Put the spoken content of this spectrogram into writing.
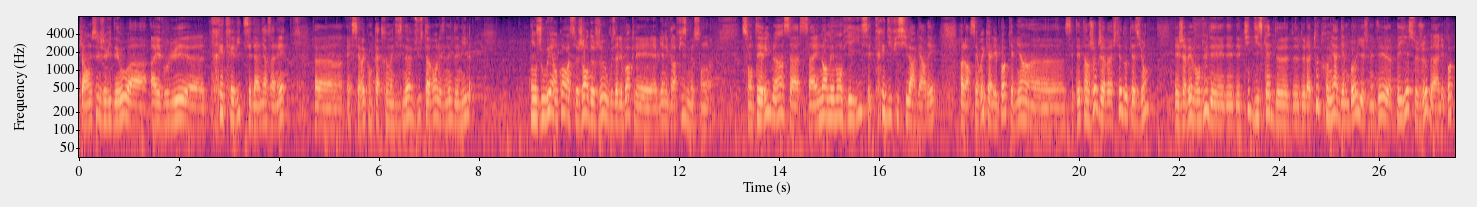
Car on sait le jeu vidéo a, évolué euh, très très vite ces dernières années. Euh, et c'est vrai qu'en 99, juste avant les années 2000, on jouait encore à ce genre de jeu où vous allez voir que les, eh bien, les graphismes sont, terribles, hein. ça, a énormément vieilli, c'est très difficile à regarder. Alors c'est vrai qu'à l'époque, eh euh, c'était un jeu que j'avais acheté d'occasion et j'avais vendu des, petites disquettes de, la toute première Game Boy et je m'étais euh, payé ce jeu. Ben, à l'époque,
